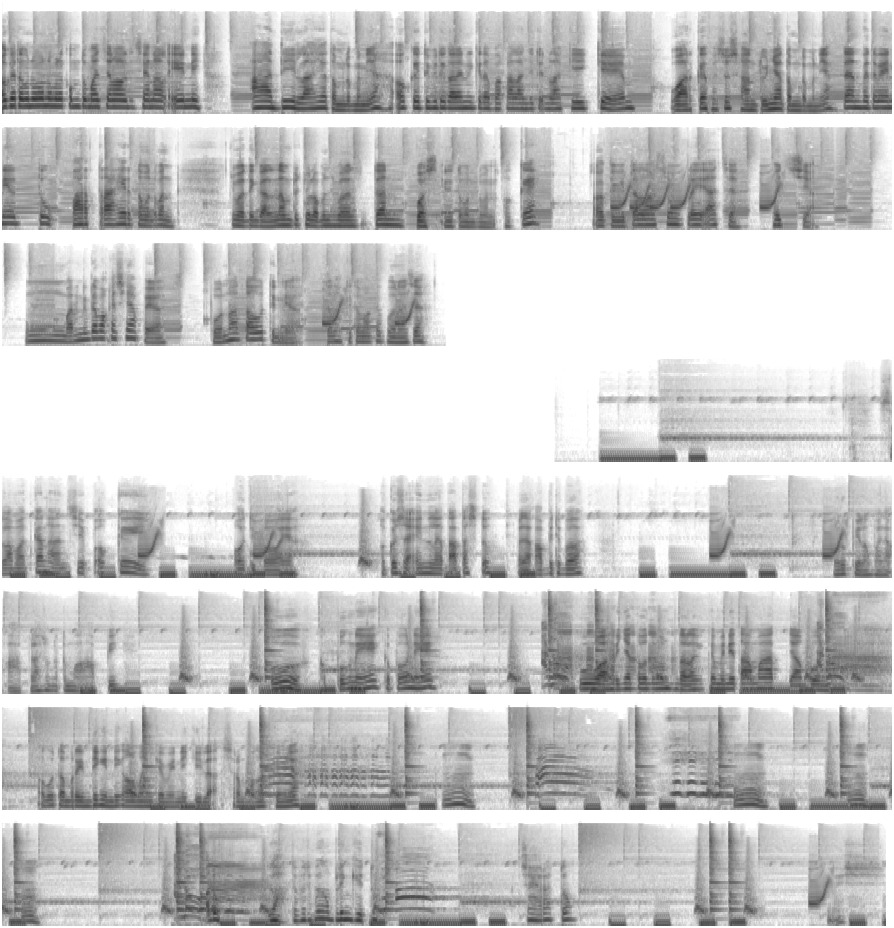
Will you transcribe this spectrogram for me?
Oke teman-teman, welcome to my channel. Di channel ini Adilah ya teman-teman ya. Oke di video kali ini kita bakal lanjutin lagi game Warga versus hantunya teman-teman ya. Dan btw ini tuh part terakhir teman-teman. Cuma tinggal 6, 7, 8, 9 dan bos ini teman-teman. Oke? Oke kita langsung play aja. Ya. Hmm, kemarin kita pakai siapa ya? Bona atau Udin ya? Coba kita pakai Bona aja Selamatkan Hansip. Oke. Okay. Oh, di bawah ya. Aku saya lihat atas tuh. Banyak api di bawah. Baru bilang banyak api, langsung ketemu api. Uh, kepung nih, kepung nih. Uh, akhirnya teman-teman bentar lagi game ini tamat. Ya ampun. Aku udah merinding ini kalau main game ini gila, serem banget gamenya. Hmm. Hmm. Hmm. Hmm. Aduh, lah tiba-tiba ngebling gitu. Seret dong. Nice.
